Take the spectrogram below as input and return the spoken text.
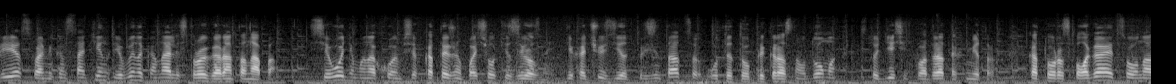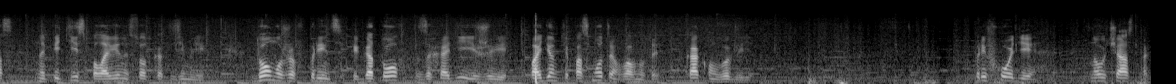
привет, с вами Константин и вы на канале Стройгарант Анапа. Сегодня мы находимся в коттеджном поселке Звездный, где хочу сделать презентацию вот этого прекрасного дома 110 квадратных метров, который располагается у нас на пяти с половиной сотках земли. Дом уже в принципе готов, заходи и живи. Пойдемте посмотрим вовнутрь, как он выглядит. При входе на участок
